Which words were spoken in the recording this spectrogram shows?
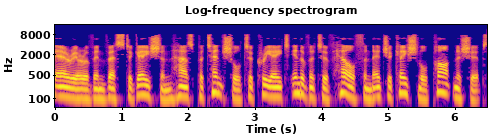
area of investigation has potential to create innovative health and educational partnerships,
